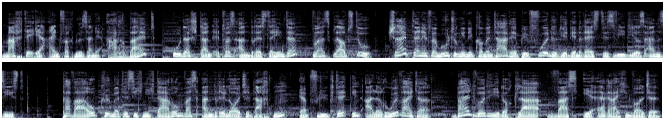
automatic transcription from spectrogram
Machte er einfach nur seine Arbeit? Oder stand etwas anderes dahinter? Was glaubst du? Schreib deine Vermutung in die Kommentare, bevor du dir den Rest des Videos ansiehst. Pavao kümmerte sich nicht darum, was andere Leute dachten, er pflügte in aller Ruhe weiter. Bald wurde jedoch klar, was er erreichen wollte.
